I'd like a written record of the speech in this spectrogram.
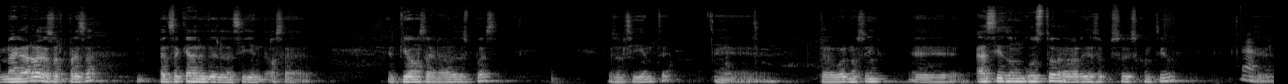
me agarro de sorpresa. Pensé que era el de la siguiente, o sea, el que íbamos a grabar después. Pues el siguiente. Eh, pero bueno, sí. Eh, ha sido un gusto grabar 10 episodios contigo. Ah, Eh,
